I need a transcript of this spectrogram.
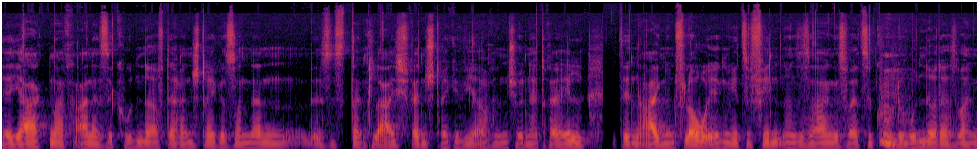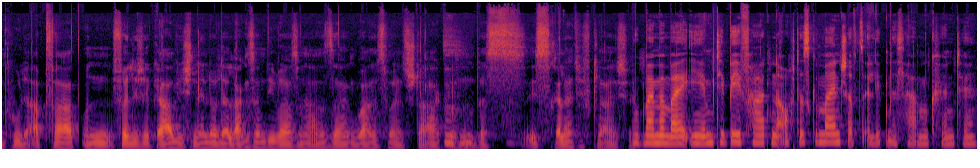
der Jagd nach einer Sekunde auf der Rennstrecke, sondern es ist dann gleich Rennstrecke wie auch ein schöner Trail, den eigenen Flow irgendwie zu finden und zu sagen, das war jetzt eine coole mhm. Runde oder das war eine coole Abfahrt und völlig egal, wie schnell oder langsam die war, sondern andere sagen, wow, das war jetzt stark mhm. und das ist relativ gleich. Ja. Wobei man bei EMTB-Fahrten auch das Gemeinschaftserlebnis haben könnte.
